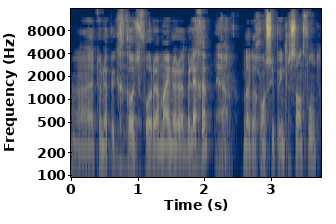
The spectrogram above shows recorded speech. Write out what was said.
Eh, en toen heb ik gekozen voor een minor eh, beleggen. Ja. Omdat ik dat gewoon super interessant vond.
